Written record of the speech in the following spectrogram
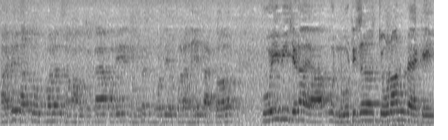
ਸਾਢੇ ਸੱਤ ਤੋਂ ਉੱਪਰ ਸਮਾਂ ਹੋ ਚੁੱਕਾ ਹੈ ਪਰ ਇਹ ਨੋਟਿਸ ਬੋਰਡ ਦੇ ਉੱਪਰ ਹਜੇ ਤੱਕ ਕੋਈ ਵੀ ਜਿਹੜਾ ਆ, ਉਹ ਨੋਟਿਸ ਚੋਣਾਂ ਨੂੰ ਲੈ ਕੇ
